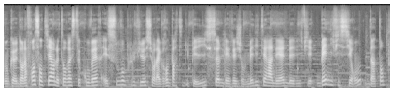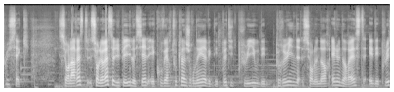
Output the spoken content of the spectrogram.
Donc euh, dans la France entière, le temps reste couvert et souvent pluvieux sur la grande partie du pays. Seules les régions méditerranéennes bénéfici- bénéficieront d'un temps plus sec. Sur, le reste du pays, le ciel est couvert toute la journée avec des petites pluies ou des bruines sur le nord et le nord-est et des pluies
